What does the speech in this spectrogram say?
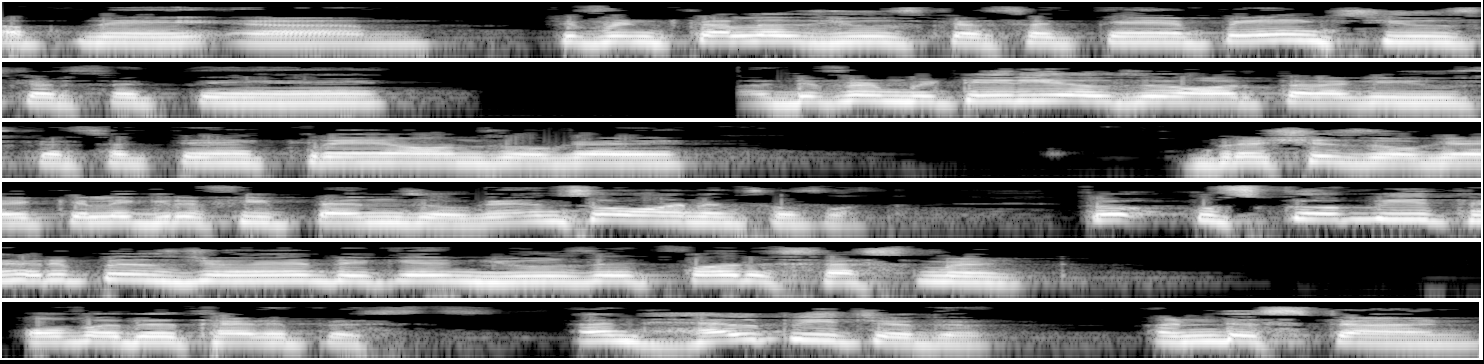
اپنے ڈفرینٹ کلرز یوز کر سکتے ہیں پینٹس یوز کر سکتے ہیں ڈفرینٹ مٹیریلز اور طرح کے یوز کر سکتے ہیں۔ کریونس ہو گئے برشز ہو گئے کیلیگرافی پینز ہو گئے سو آن اینڈ سو فور اس کو بھی تھراپسٹ جو ہیں they can use it for assessment of other therapist and help each other understand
